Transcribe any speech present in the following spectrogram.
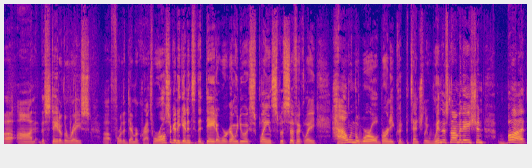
uh, on the state of the race uh, for the Democrats. We're also going to get into the data. We're going to explain specifically how in the world Bernie could potentially win this nomination, but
